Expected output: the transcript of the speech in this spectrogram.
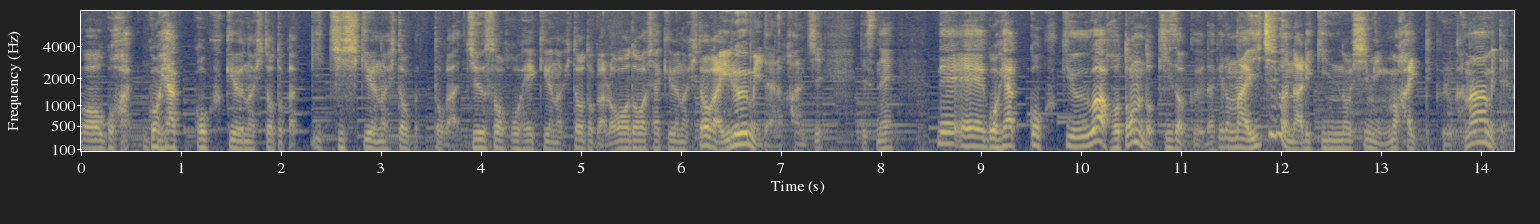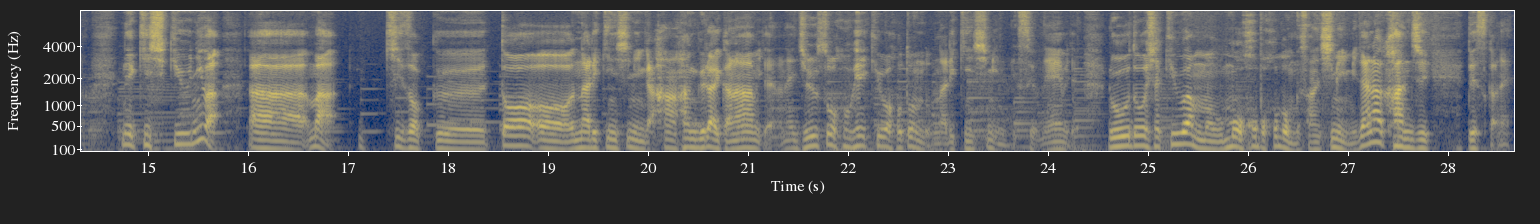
500国級の人とか騎士級の人とか重装歩兵級の人とか労働者級の人がいるみたいな感じですね。で、えー、500国級はほとんど貴族だけど、まあ一部成金の市民も入ってくるかなみたいな。で、騎士級には、あまあ貴族と成金市民が半々ぐらいかなみたいなね重装歩兵級はほとんど成金市民ですよねみたいな労働者級はもうもうほぼほぼ無産市民みたいな感じですかね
